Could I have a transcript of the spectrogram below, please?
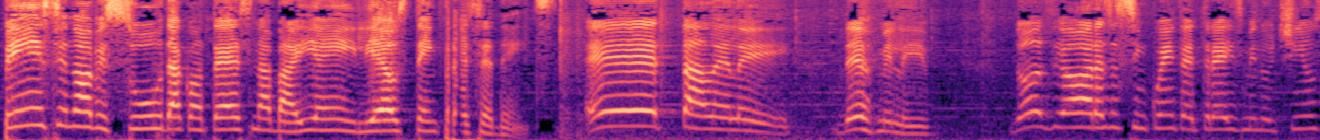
Pense no absurdo, acontece na Bahia, em Ilhéus tem precedentes. Eita, Lele! Deus me livre. 12 horas e 53 minutinhos.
